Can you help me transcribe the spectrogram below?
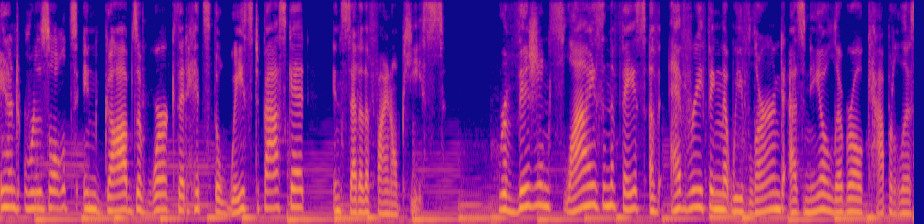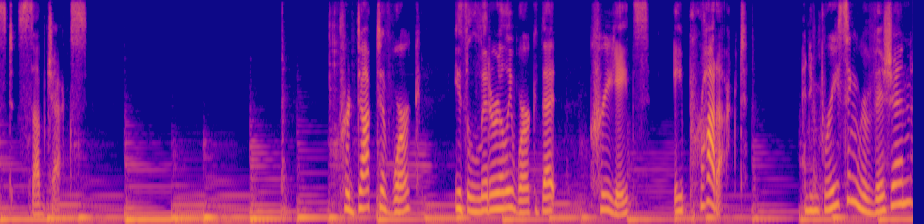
and results in gobs of work that hits the wastebasket instead of the final piece. Revision flies in the face of everything that we've learned as neoliberal capitalist subjects. Productive work is literally work that creates a product. And embracing revision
